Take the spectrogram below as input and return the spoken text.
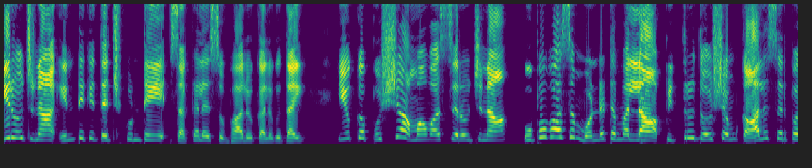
ఈ రోజున ఇంటికి తెచ్చుకుంటే సకల శుభాలు కలుగుతాయి. ఈ యొక్క పుష్య అమావాస్య రోజున ఉపవాసం ఉండటం వల్ల పితృదోషం కాలసర్ప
